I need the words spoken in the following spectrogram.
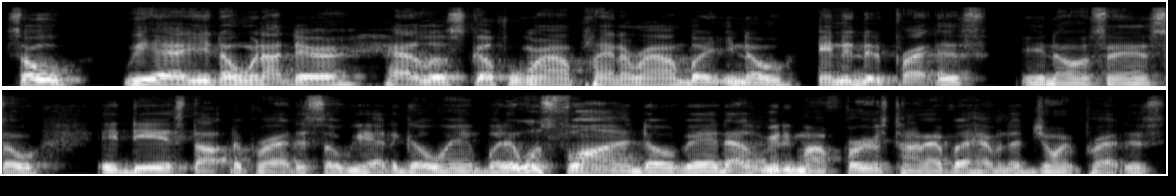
So we had, you know, went out there, had a little scuffle around, playing around, but, you know, ended the practice, you know what I'm saying? So it did stop the practice. So we had to go in. But it was fun, though, man. That was really my first time ever having a joint practice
